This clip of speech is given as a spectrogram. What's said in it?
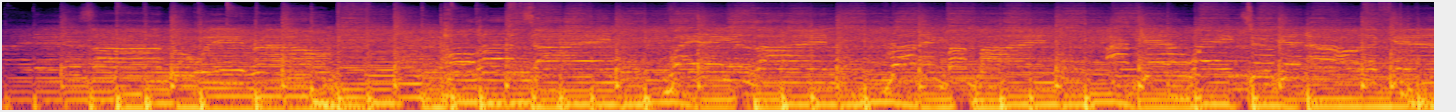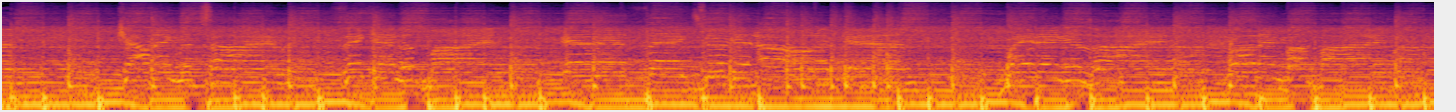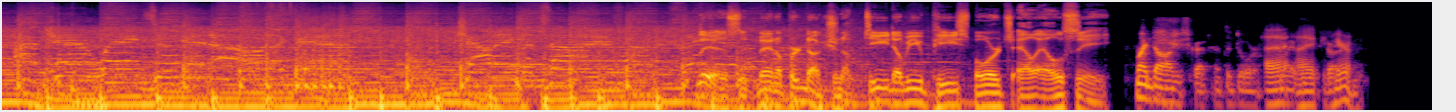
Been a production of TWP Sports LLC. My dog is scratching at the door. Uh, I can hear him.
